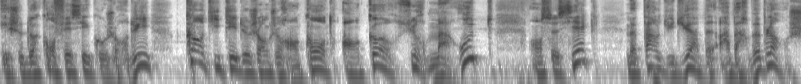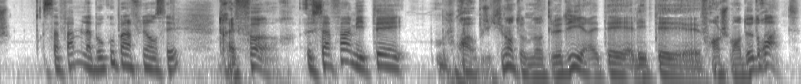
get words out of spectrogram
Et je dois confesser qu'aujourd'hui, quantité de gens que je rencontre encore sur ma route en ce siècle me parlent du dieu à barbe blanche. Sa femme l'a beaucoup influencé Très fort. Sa femme était, je crois objectivement, tout le monde le dit, était, elle était franchement de droite.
